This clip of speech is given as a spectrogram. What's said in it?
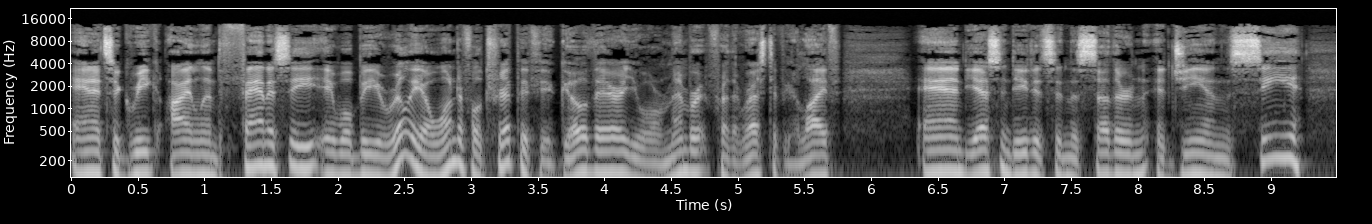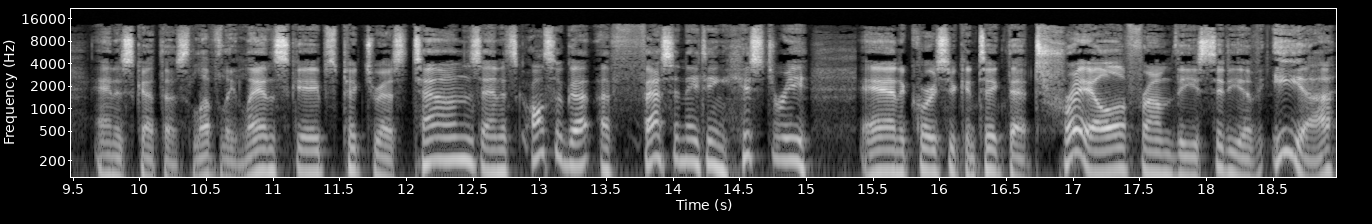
and it's a Greek island fantasy. It will be really a wonderful trip if you go there. You will remember it for the rest of your life. And yes, indeed, it's in the southern Aegean Sea and it's got those lovely landscapes, picturesque towns, and it's also got a fascinating history. And of course, you can take that trail from the city of Oia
